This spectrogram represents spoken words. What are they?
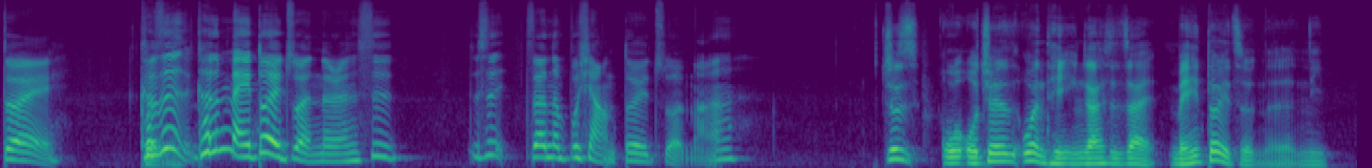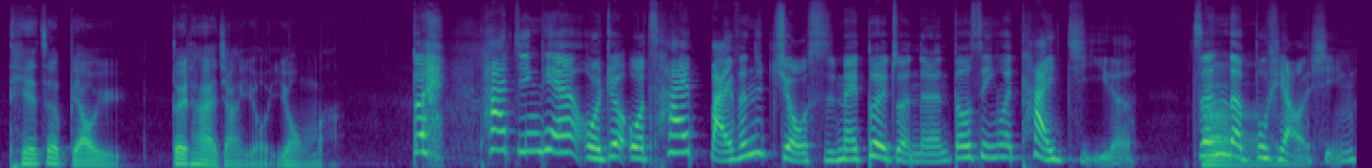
对。可是，可是没对准的人是是真的不想对准吗？就是我，我觉得问题应该是在没对准的人，你贴这标语对他来讲有用吗？对他今天，我就我猜百分之九十没对准的人都是因为太急了，真的不小心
